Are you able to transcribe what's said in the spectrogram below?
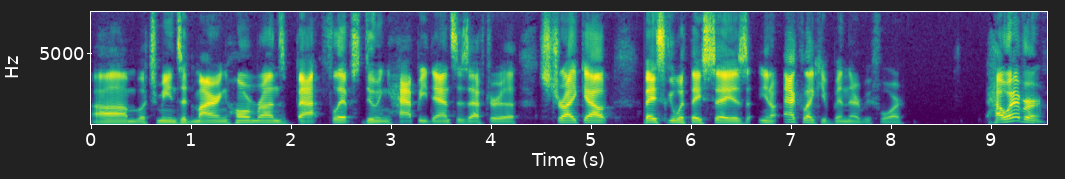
um, which means admiring home runs, bat flips, doing happy dances after a strikeout. Basically, what they say is, you know, act like you've been there before. However,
